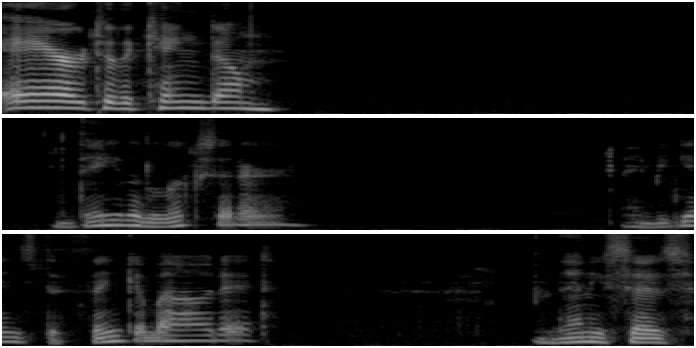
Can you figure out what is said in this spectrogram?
heir to the kingdom. David looks at her and begins to think about it. And then he says,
